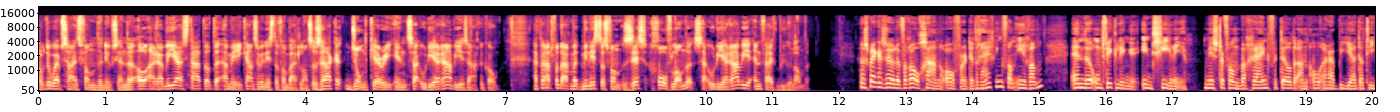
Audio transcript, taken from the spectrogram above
Op de website van de nieuwszender Al Arabiya staat dat de Amerikaanse minister van Buitenlandse Zaken John Kerry in Saoedi-Arabië is aangekomen. Hij praat vandaag met ministers van zes golflanden, Saoedi-Arabië en vijf buurlanden. De gesprekken zullen vooral gaan over de dreiging van Iran en de ontwikkelingen in Syrië. Minister van Bahrein vertelde aan Al Arabiya dat hij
